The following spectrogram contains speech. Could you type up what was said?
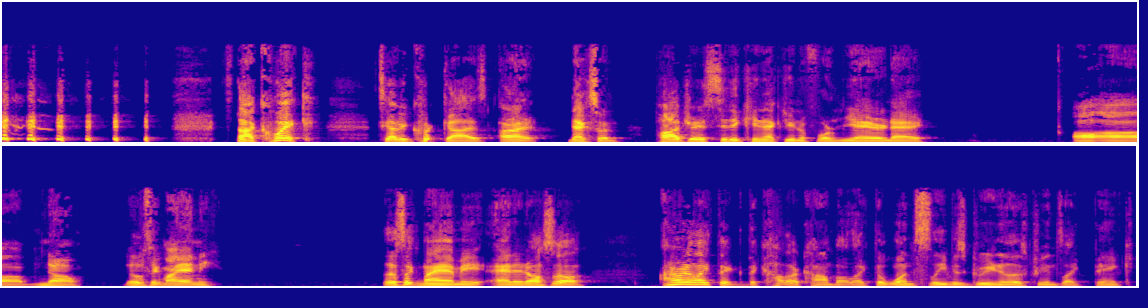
it's not quick. It's gotta be quick, guys. All right, next one. Padres City Connect uniform, yay or nay? Uh, no. It looks like Miami. looks like Miami, and it also I don't really like the the color combo. Like the one sleeve is green and the other screen's like pink.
